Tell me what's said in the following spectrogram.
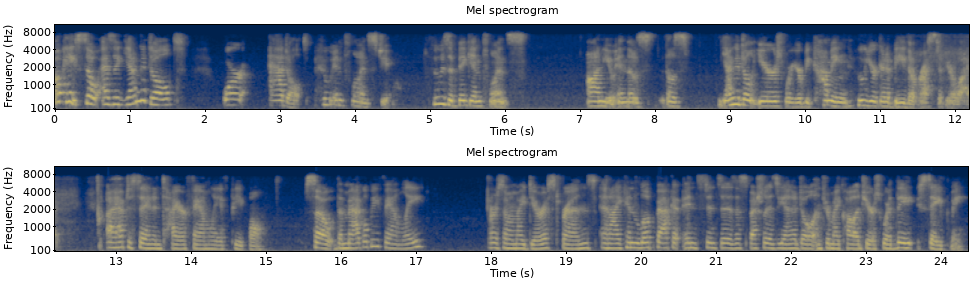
Okay, so as a young adult or adult, who influenced you? Who is a big influence on you in those those young adult years where you're becoming who you're going to be the rest of your life? I have to say an entire family of people. So the Magleby family are some of my dearest friends, and I can look back at instances, especially as a young adult and through my college years, where they saved me,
